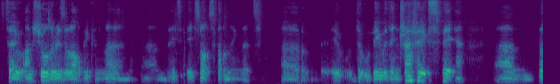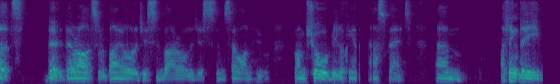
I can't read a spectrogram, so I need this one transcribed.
So I'm sure there is a lot we can learn. Um, it's, it's not something that, uh, it, that would be within traffic sphere, um, but there, there are sort of biologists and virologists and so on who, who I'm sure will be looking at that aspect. Um, I think the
